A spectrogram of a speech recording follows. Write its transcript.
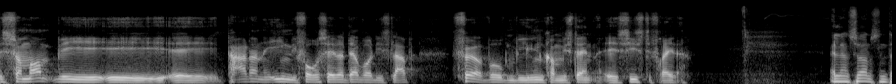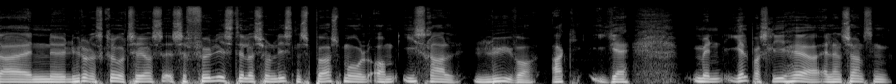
som om vi, øh, øh parterne egentlig fortsætter der, hvor de slap, før våbenhvilen kom i stand øh, sidste fredag. Allan Sørensen, der er en øh, lytter, der skriver til os, selvfølgelig stiller journalisten spørgsmål om Israel lyver. Ak, ja. Men hjælp os lige her, Allan Sørensen.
